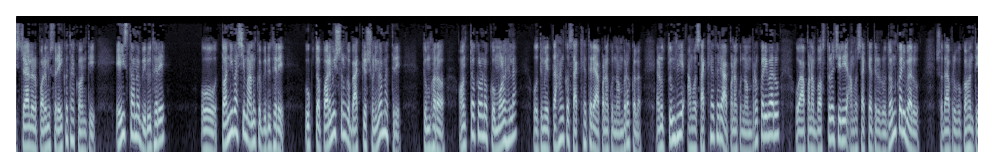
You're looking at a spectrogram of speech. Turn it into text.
ଇସ୍ରାଏଲ୍ର ପରମେଶ୍ୱର ଏହି କଥା କହନ୍ତି ଏହି ସ୍ଥାନ ବିରୁଦ୍ଧରେ ଓ ତନିବାସୀମାନଙ୍କ ବିରୁଦ୍ଧରେ ଉକ୍ତ ପରମେଶ୍ୱରଙ୍କ ବାକ୍ୟ ଶୁଣିବା ମାତ୍ରେ ତୁମ୍ଭର ଅନ୍ତଃକରଣ କୋମଳ ହେଲା ଓ ତୁମେ ତାହାଙ୍କ ସାକ୍ଷାତରେ ଆପଣାକୁ ନମ୍ର କଲ ଏଣୁ ତୁମ୍ଭେ ଆମ ସାକ୍ଷାତରେ ଆପଣାକୁ ନମ୍ର କରିବାରୁ ଓ ଆପଣା ବସ୍ତ୍ର ଚିରି ଆମ ସାକ୍ଷାତରେ ରୋଦନ କରିବାରୁ ସଦାପ୍ରଭୁ କହନ୍ତି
